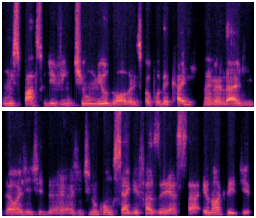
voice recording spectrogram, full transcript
um espaço de 21 mil dólares para poder cair, não é verdade? Então a gente, a gente não consegue fazer essa. Eu não acredito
